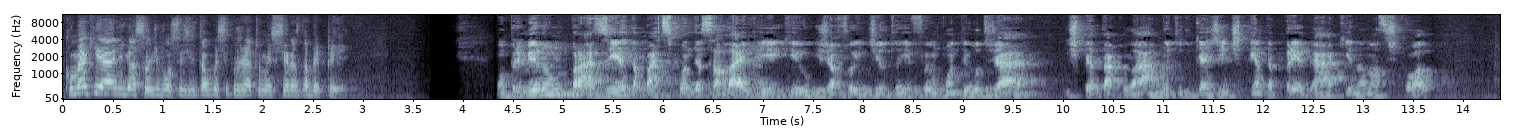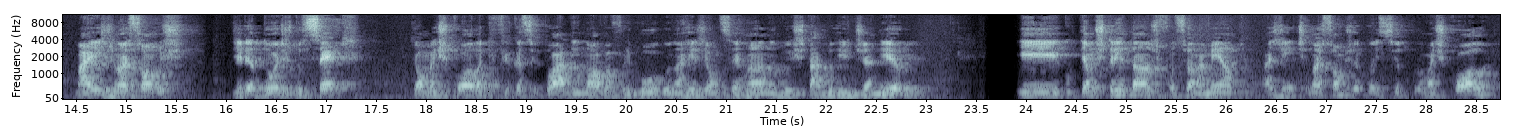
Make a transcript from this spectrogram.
como é que é a ligação de vocês, então, com esse projeto Mecenas da BP? Bom, primeiro é um prazer estar participando dessa live aí, que o que já foi dito aí foi um conteúdo já espetacular, muito do que a gente tenta pregar aqui na nossa escola, mas nós somos diretores do SEC, que é uma escola que fica situada em Nova Friburgo, na região serrana do estado do Rio de Janeiro. E temos 30 anos de funcionamento. A gente, nós somos reconhecidos por uma escola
